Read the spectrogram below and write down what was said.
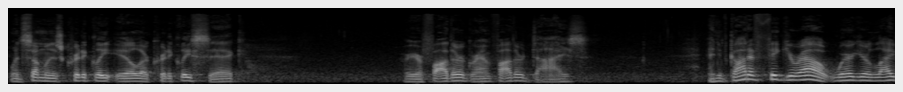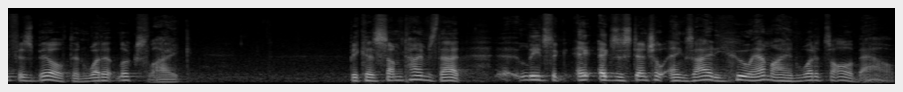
When someone is critically ill or critically sick, or your father or grandfather dies, and you've got to figure out where your life is built and what it looks like because sometimes that uh, leads to existential anxiety. Who am I and what it's all about?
